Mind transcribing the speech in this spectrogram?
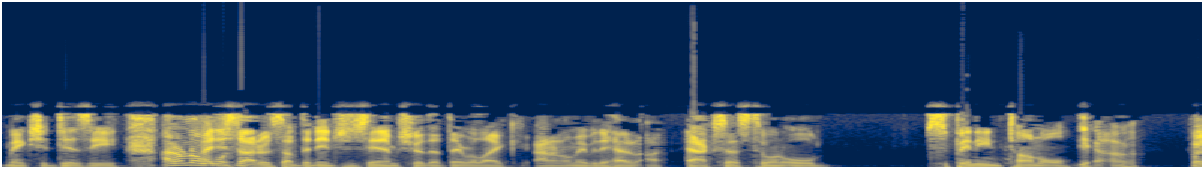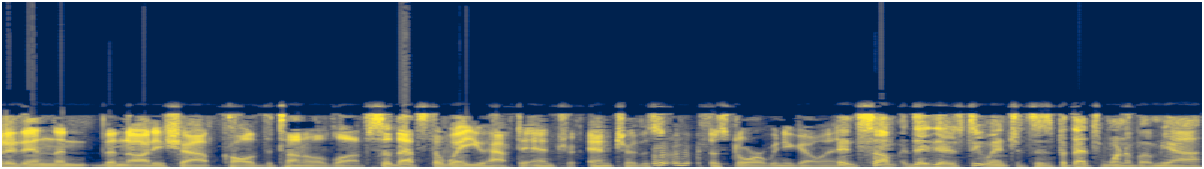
makes you dizzy. I don't know. I what, just thought it was something interesting. I'm sure that they were like, I don't know, maybe they had uh, access to an old spinning tunnel. Yeah. Put it in the the naughty shop called the Tunnel of Love. So that's the way you have to enter enter the, the store when you go in. And some there's two entrances, but that's one of them. Yeah,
